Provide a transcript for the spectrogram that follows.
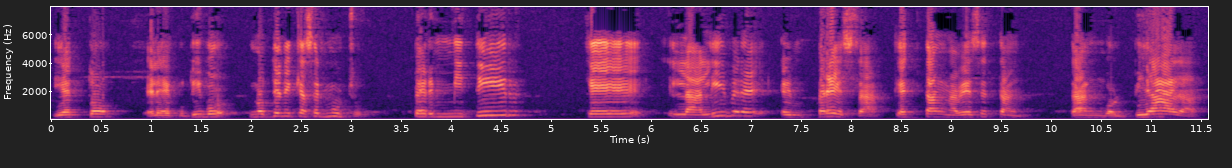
Y esto el Ejecutivo no tiene que hacer mucho. Permitir que la libre empresa, que es tan a veces tan, tan golpeada,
